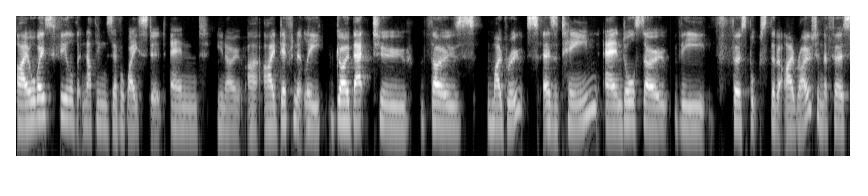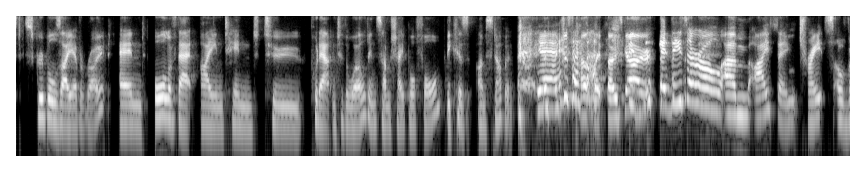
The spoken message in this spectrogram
I always feel that nothing's ever wasted. And, you know, I, I definitely go back to those my roots as a teen and also the first books that I wrote and the first scribbles I ever wrote. And all of that I intend to put out into the world in some shape or form because I'm stubborn. Yeah. I just can't let those go. These are all, um, I think, traits of,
